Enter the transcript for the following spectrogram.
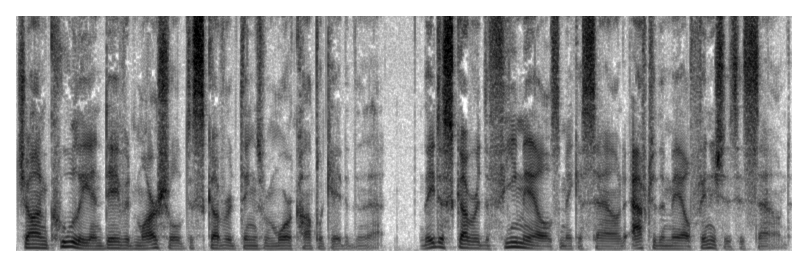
John Cooley and David Marshall discovered things were more complicated than that. They discovered the females make a sound after the male finishes his sound.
